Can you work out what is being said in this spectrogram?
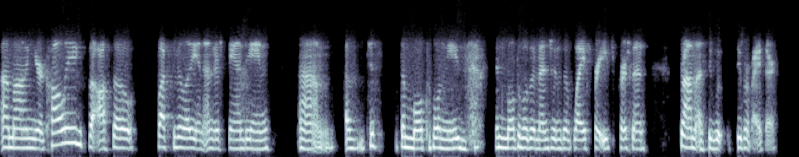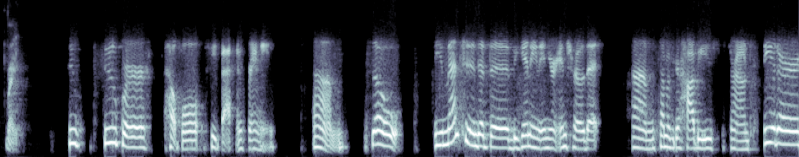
among your colleagues, but also flexibility and understanding um, of just the multiple needs and multiple dimensions of life for each person from a su- supervisor. Right. Super, super helpful feedback and framing. Um, so you mentioned at the beginning in your intro that um, some of your hobbies surround theater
